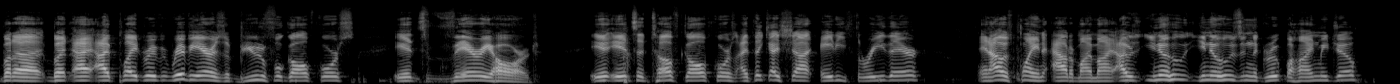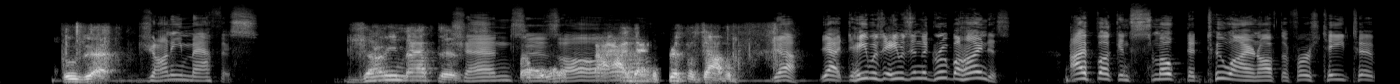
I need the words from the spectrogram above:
But uh, but I, I played Riviera is a beautiful golf course. It's very hard. It, it's a tough golf course. I think I shot 83 there, and I was playing out of my mind. I was, you know who, you know who's in the group behind me, Joe? Who's that? Johnny Mathis. Johnny Mathis. Chances oh, are. I had that Christmas album. Yeah, yeah. He was he was in the group behind us. I fucking smoked a two iron off the first tee. To,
